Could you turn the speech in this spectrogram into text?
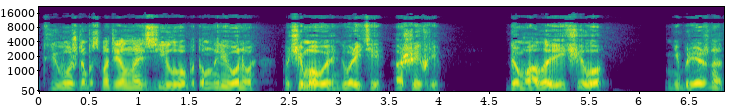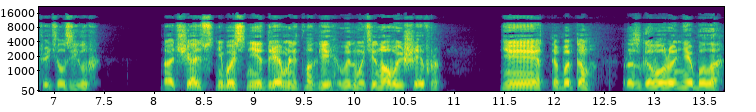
тревожно посмотрел на Зилова, потом на Леонова. — Почему вы говорите о шифре? — Да мало ли чего, — небрежно ответил Зилов. — Начальство, небось, не дремлет, могли выдумать и новый шифр. — Нет, об этом разговора не было,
